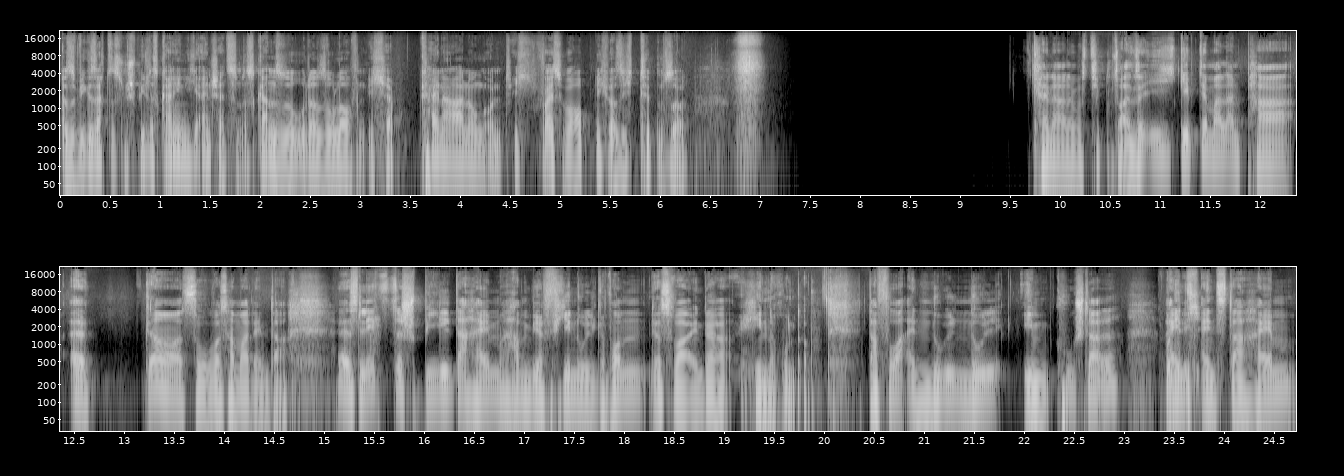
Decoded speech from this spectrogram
also wie gesagt, das ist ein Spiel, das kann ich nicht einschätzen. Das kann so oder so laufen. Ich habe keine Ahnung und ich weiß überhaupt nicht, was ich tippen soll. Keine Ahnung, was tippen soll. Also ich gebe dir mal ein paar äh, so, was haben wir denn da? Das letzte Spiel daheim haben wir 4-0 gewonnen. Das war in der Hinrunde. Davor ein 0-0 im Kuhstall, 1-1 daheim,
